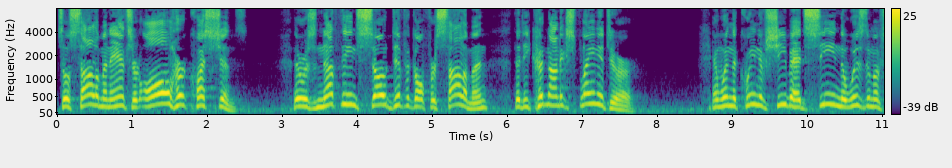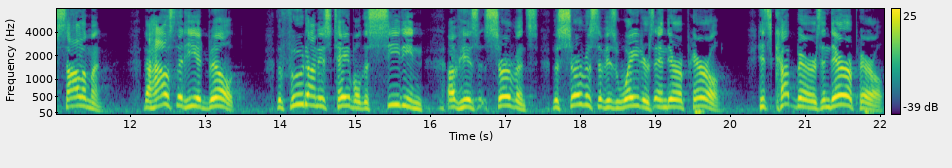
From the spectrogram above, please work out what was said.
So Solomon answered all her questions. There was nothing so difficult for Solomon that he could not explain it to her. And when the queen of Sheba had seen the wisdom of Solomon, the house that he had built, the food on his table, the seating of his servants, the service of his waiters and their apparel, his cupbearers and their apparel,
